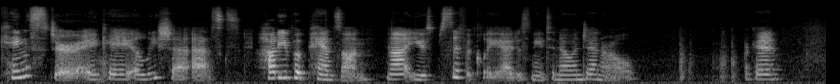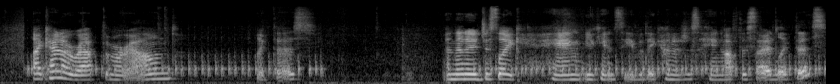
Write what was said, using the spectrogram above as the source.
Kingster, aka Alicia, asks, how do you put pants on? Not you specifically, I just need to know in general. Okay? I kind of wrap them around like this. And then I just like hang, you can't see, but they kind of just hang off the side like this.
